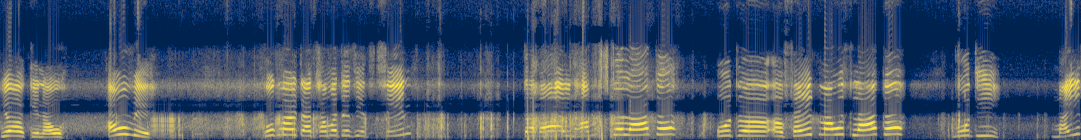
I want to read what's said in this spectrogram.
ja, genau. Auwe! Guck mal, da kann man das jetzt sehen. Da war ein Hamsterlager oder ein Feldmauslager, wo die Mais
